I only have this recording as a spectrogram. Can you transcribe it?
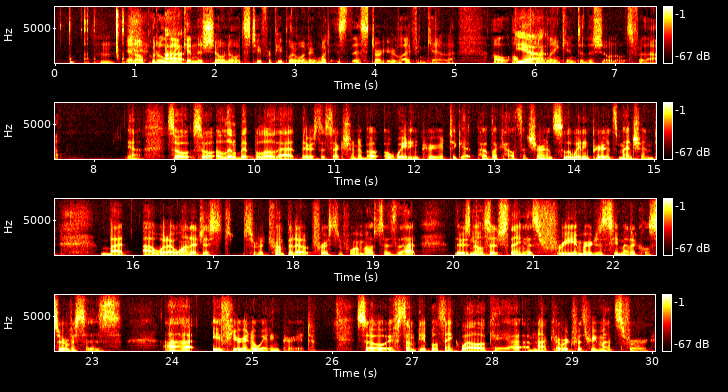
And I'll put a link in the show notes too for people who are wondering what is this Start Your Life in Canada. I'll, I'll Yeah. put a link into the show notes for that. Yeah. So so a little bit below that, there's a section about a waiting period to get public health insurance. So the waiting period's mentioned, but uh, what I want to just sort of trumpet out first and foremost is that there's no such thing as free emergency medical services uh, if you're in a waiting period. So if some people think, well, okay, I, I'm not covered for three months for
